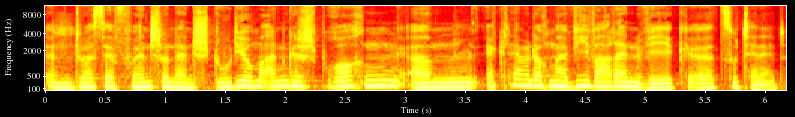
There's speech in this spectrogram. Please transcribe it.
Ähm, du hast ja vorhin schon dein Studium angesprochen. Ähm, erklär mir doch mal, wie war dein Weg äh, zu Tenet?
